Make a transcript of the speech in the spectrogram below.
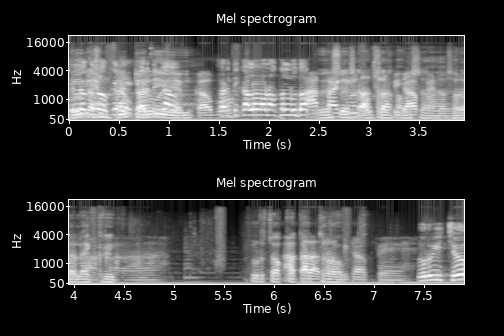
Kilo Lu kilo kilo gagal vertikal. ya. Vertikal ono telu tot. Wes, wes, gak usah, gak usah. Soalnya leg grip. Lur coklat tak tak drop. Luru ijo.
